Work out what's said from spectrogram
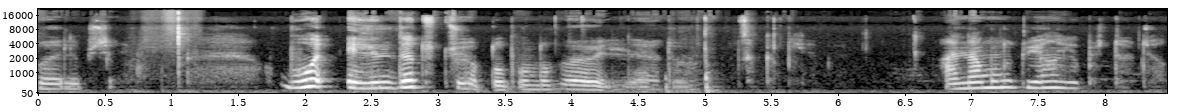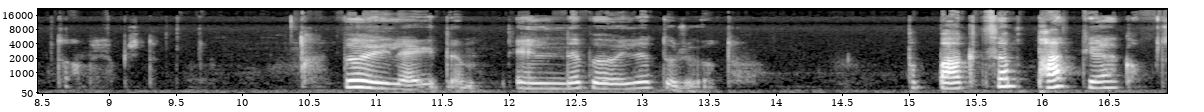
böyle bir şey. Bu elinde tutuyordu bunu böyle. Annem bunu ama yapıştı. Böyleydim. Elinde böyle duruyordu. Baktım pat diye koptu.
